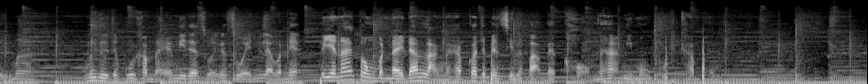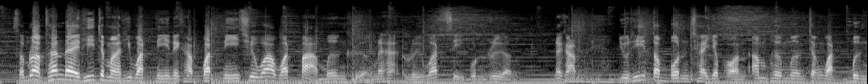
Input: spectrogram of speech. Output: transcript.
วยมาก ไม่รู้จะพูดคำไหนมีแต่สวยก็สวยนี่แหละวันนี้พญานาคตรงบันไดด้านหลังนะครับ ก็จะเป็นศิลปะแบบขอมนะฮะมีมงกุฎครับผมสำหรับท่านใดที่จะมาที่วัดนี้นะครับ วัดนี้ชื่อว่าวัดป่าเมืองเหืองนะฮะหรือวัดศรีบุญเรืองนะครับ อยู่ที่ตำบลชัยพรอำเภอเมืองจังหวัดบึง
